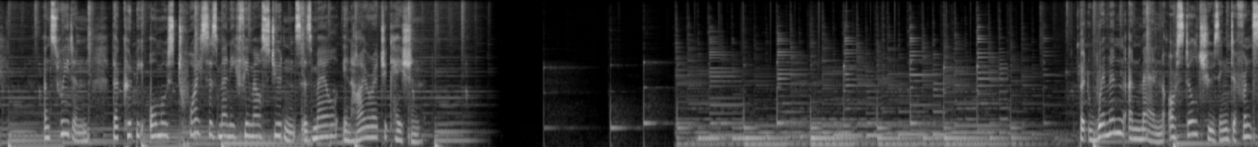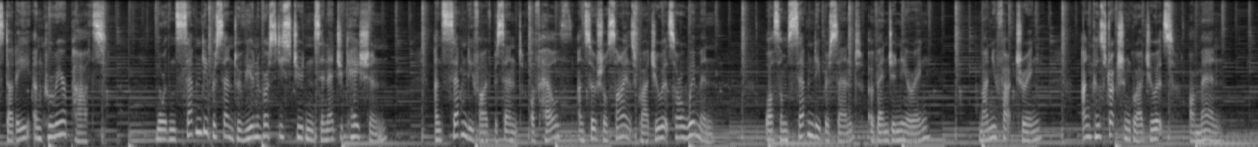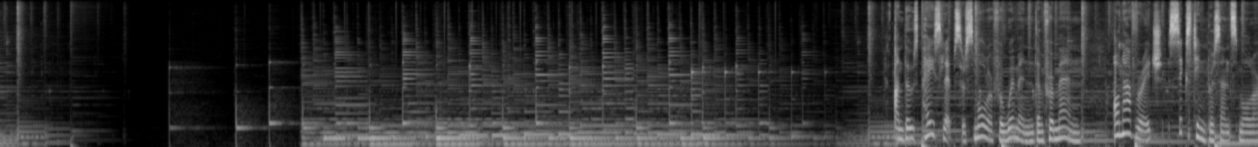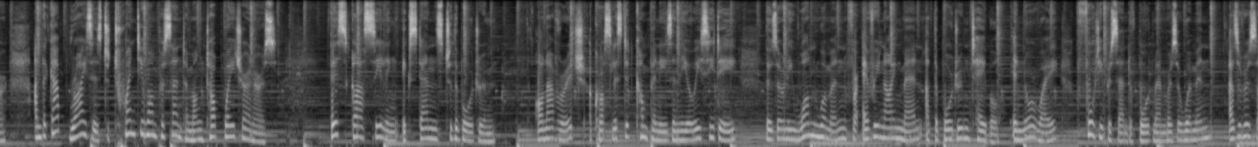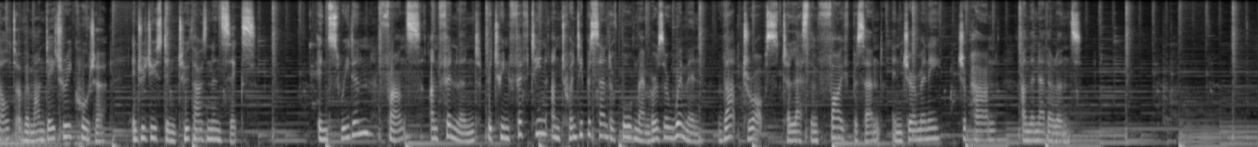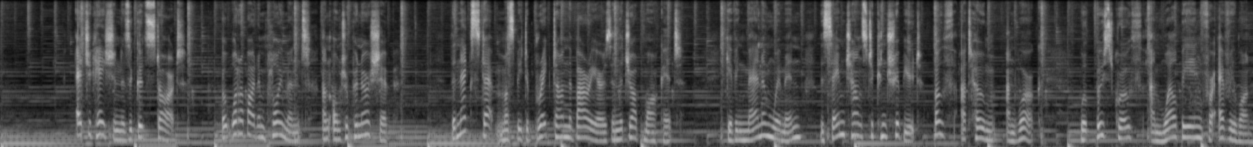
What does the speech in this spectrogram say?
and Sweden, there could be almost twice as many female students as male in higher education. But women and men are still choosing different study and career paths. More than 70% of university students in education and 75% of health and social science graduates are women, while some 70% of engineering, manufacturing, and construction graduates are men. And those pay slips are smaller for women than for men. On average, 16% smaller, and the gap rises to 21% among top wage earners. This glass ceiling extends to the boardroom. On average, across listed companies in the OECD, there's only one woman for every nine men at the boardroom table. In Norway, 40% of board members are women as a result of a mandatory quota introduced in 2006. In Sweden, France, and Finland, between 15 and 20% of board members are women. That drops to less than 5% in Germany, Japan, and the Netherlands. Education is a good start, but what about employment and entrepreneurship? The next step must be to break down the barriers in the job market, giving men and women the same chance to contribute both at home and work will boost growth and well-being for everyone.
